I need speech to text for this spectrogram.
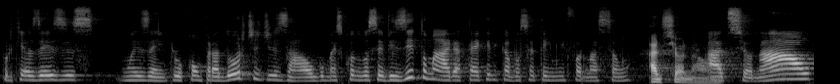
porque às vezes um exemplo, o comprador te diz algo, mas quando você visita uma área técnica, você tem uma informação adicional. Né? Adicional,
